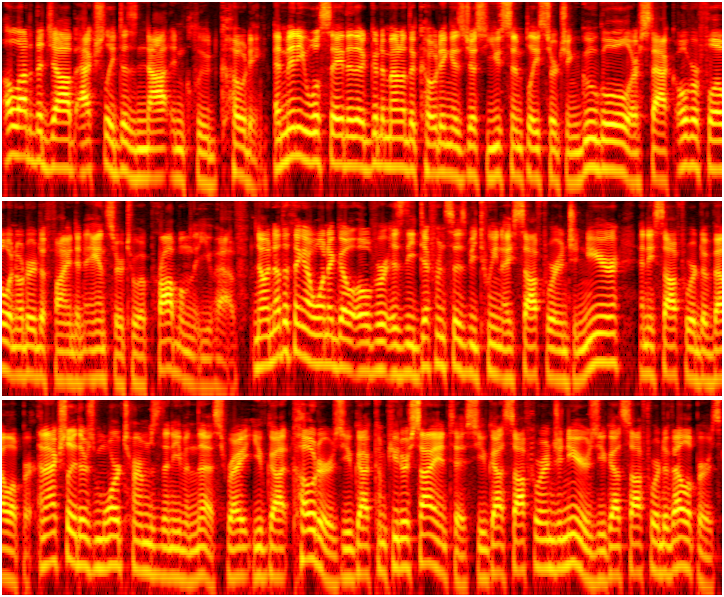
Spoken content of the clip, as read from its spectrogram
a lot of the job actually does not include coding. And many will say that a good amount of the coding is just you simply searching Google or Stack Overflow in order to find an answer to a problem that you have. Now another thing I want to go over is the differences between a software engineer and a software developer. And actually there's more terms than even this, right? You've got coders, you've got computer scientists, you've got software engineers, you've got software developers.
